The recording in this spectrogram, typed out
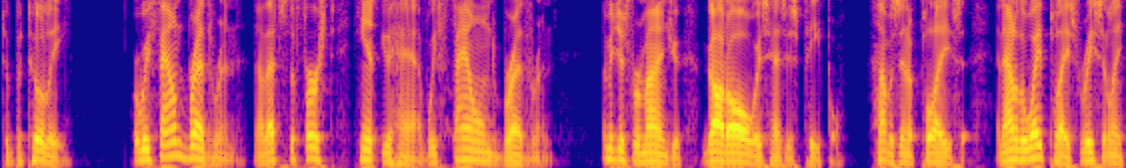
to Puteoli, where we found brethren. Now that's the first hint you have. We found brethren. Let me just remind you, God always has his people. I was in a place, an out of the way place recently,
